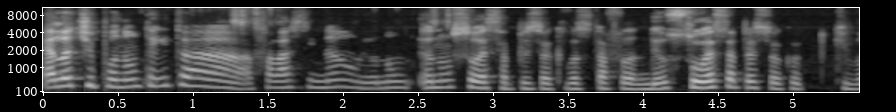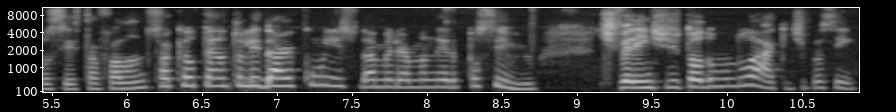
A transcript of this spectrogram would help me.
ela, tipo, não tenta falar assim, não, eu não, eu não sou essa pessoa que você tá falando, eu sou essa pessoa que, eu- que você está falando, só que eu tento lidar com isso da melhor maneira possível. Diferente de todo mundo lá, que, tipo assim,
